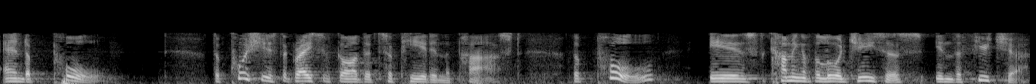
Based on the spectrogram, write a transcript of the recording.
and a pull. The push is the grace of God that's appeared in the past. The pull is the coming of the Lord Jesus in the future.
